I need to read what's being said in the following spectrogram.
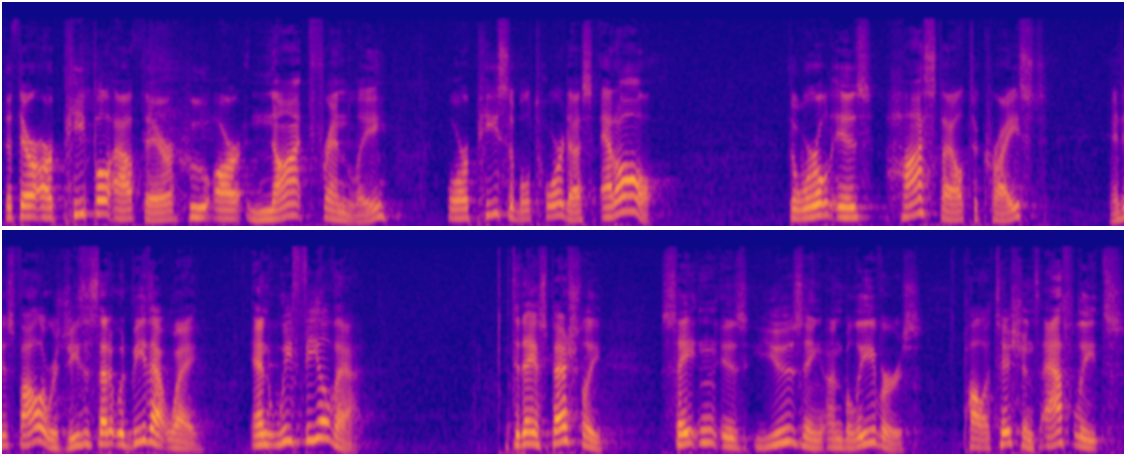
that there are people out there who are not friendly or peaceable toward us at all. The world is hostile to Christ and his followers. Jesus said it would be that way, and we feel that. Today, especially, Satan is using unbelievers, politicians, athletes,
